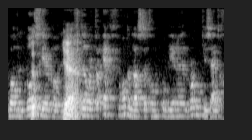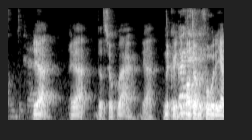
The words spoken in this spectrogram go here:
boven de Poolcirkel leeft, dan wordt het toch echt verrotte lastig om proberen worteltjes uit de grond te krijgen. Ja. Ja, dat is ook waar. Ja. Dan kun je je debat over voeren. Ja,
